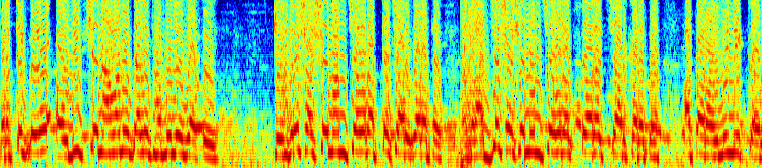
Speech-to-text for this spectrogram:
प्रत्येक वेळेस ऑडिटच्या नावाने त्याला थांबवलं जाते केंद्र शासन आमच्यावर अत्याचार करत आहे. राज्य शासन आमच्यावर अत्याचार करत आहे. आता राहिलेली कर,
